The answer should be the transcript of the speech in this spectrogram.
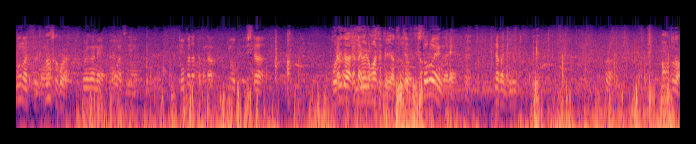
5月のえなんすかこれ。これがね5月の10日だったかなにオープンしたあこれがいろいろ混ぜて焼くって。やつそうそうストロー円がねえ中にほら。あ本当だ。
